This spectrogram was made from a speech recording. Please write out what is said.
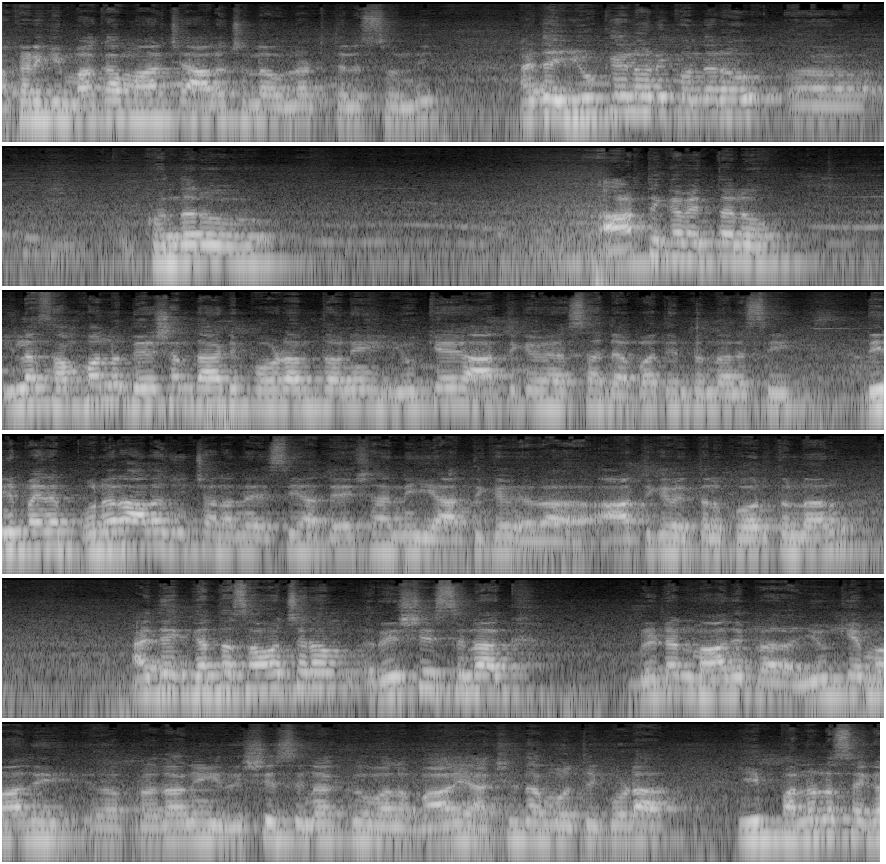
అక్కడికి మగ మార్చే ఆలోచనలో ఉన్నట్టు తెలుస్తుంది. అయితే యూకేలోని కొందరు కొందరు ఆర్థికవేత్తలు ఇలా సంపన్ను దేశం దాటిపోవడంతో యూకే ఆర్థిక వ్యవస్థ దెబ్బతింటుందనేసి దీనిపైన పునరాలోచించాలనేసి ఆ దేశాన్ని ఈ ఆర్థిక ఆర్థికవేత్తలు కోరుతున్నారు. అయితే గత సంవత్సరం రిషి సినాక్ బ్రిటన్ మాజీ ప్రధాని యూకే మాజీ ప్రధాని రిషి సినాక్ వాళ్ళ భార్య అక్షితామూర్తి కూడా ఈ పన్నుల సెగ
